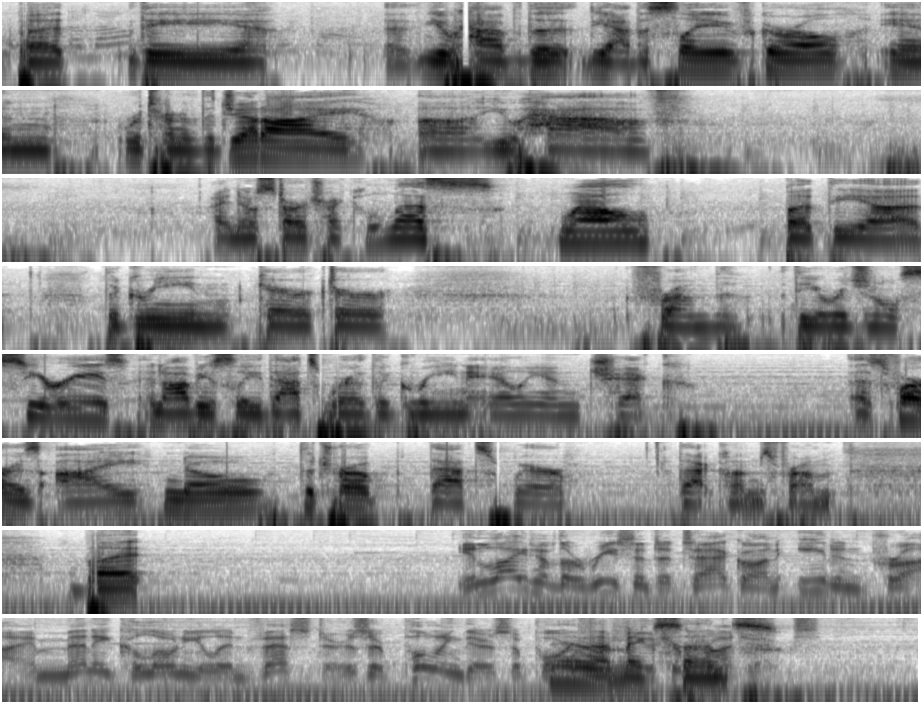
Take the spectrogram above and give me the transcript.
But the you have the yeah the slave girl in Return of the Jedi. Uh, you have I know Star Trek less well, but the uh, the green character from the, the original series, and obviously that's where the green alien chick, as far as I know the trope, that's where that comes from. But In light of the recent attack on Eden Prime, many colonial investors are pulling their support Yeah, that for makes future sense. projects.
